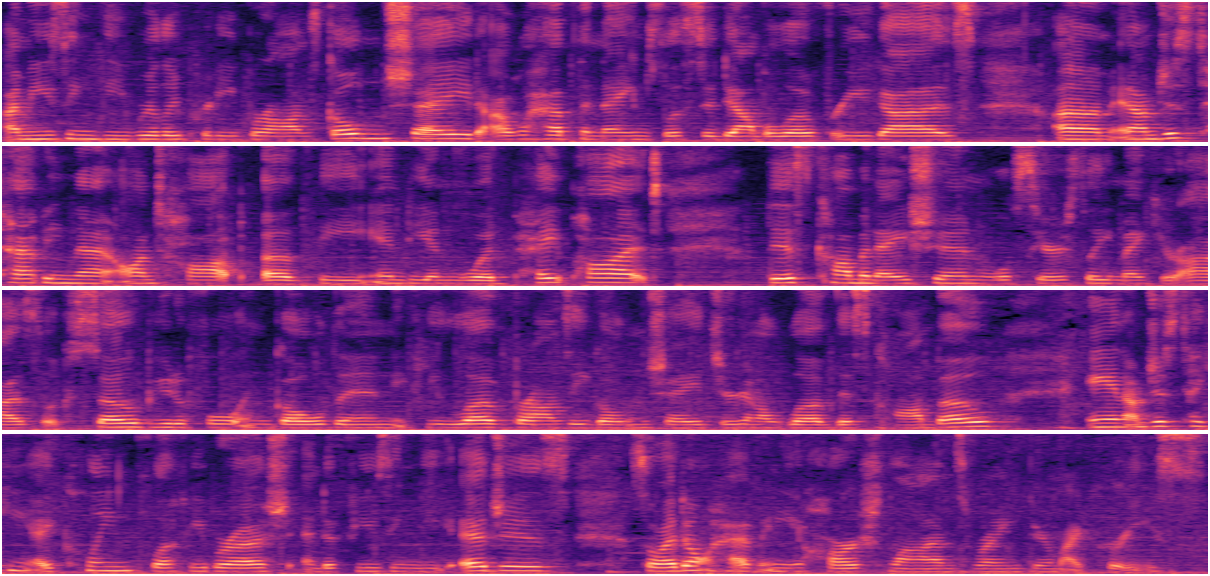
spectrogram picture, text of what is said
I'm using the really pretty bronze golden shade. I will have the names listed down below for you guys. Um, and I'm just tapping that on top of the Indian Wood paint pot. This combination will seriously make your eyes look so beautiful and golden. If you love bronzy golden shades, you're going to love this combo. And I'm just taking a clean fluffy brush and diffusing the edges so I don't have any harsh lines running through my crease.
